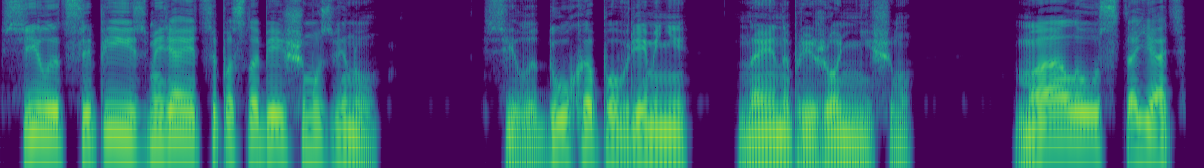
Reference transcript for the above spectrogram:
Сила цепи измеряется по слабейшему звену, сила духа по времени наинапряженнейшему. Мало устоять,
